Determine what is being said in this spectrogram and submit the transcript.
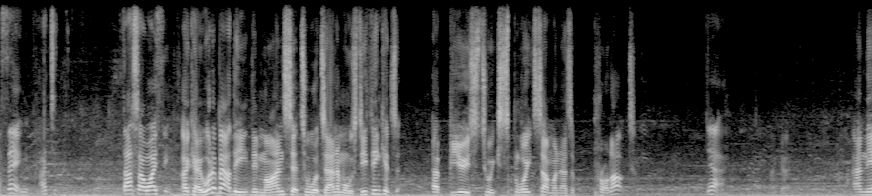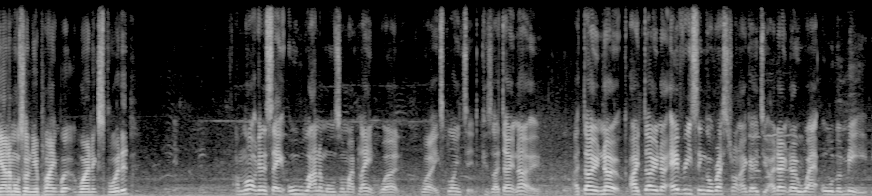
I think I that's how I think. Okay, what about the, the mindset towards animals? Do you think it's abuse to exploit someone as a product? Yeah, Okay. And the animals on your plane w- weren't exploited? I'm not going to say all animals on my plane were were exploited because I don't know. I don't know. I don't know every single restaurant I go to. I don't know where all the meat.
